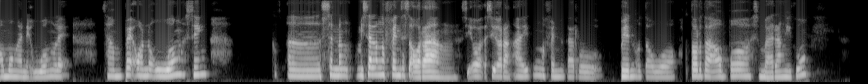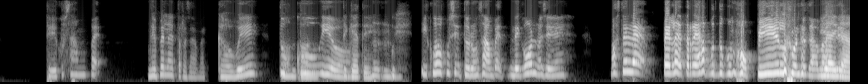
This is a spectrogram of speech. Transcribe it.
omongane uang lek sampai ono uang sing eh, seneng misal ngefans seseorang si si orang A iku ngefans karo band utawa aktor apa sembarang iku dia iku sampai ngepe letter sahabat gawe tuku iya Tiketnya. Mm-mm. Wih, Iku aku sih durung sampai ndek kono sih. Mesti lek peletere aku tuku mobil ngono iya iya.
